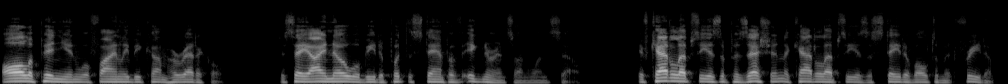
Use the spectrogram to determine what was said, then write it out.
All opinion will finally become heretical. To say I know will be to put the stamp of ignorance on oneself. If catalepsy is a possession, acatalepsy is a state of ultimate freedom.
